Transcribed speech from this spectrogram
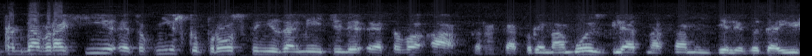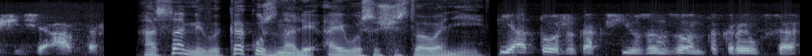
когда в России эту книжку просто не заметили этого автора, который, на мой взгляд, на самом деле выдающийся автор. А сами вы как узнали о его существовании? Я тоже, как Сьюзен Зонт, окрылся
